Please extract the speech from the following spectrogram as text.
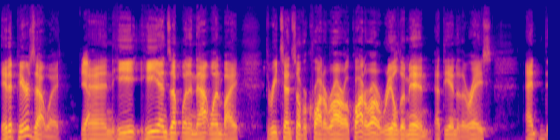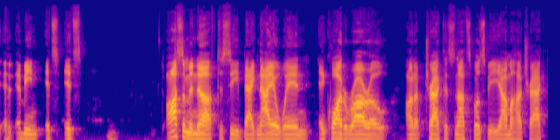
it appears that way. Yeah. and he he ends up winning that one by three tenths over Quartararo. Quartararo reeled him in at the end of the race, and I mean it's it's awesome enough to see Bagnaia win and Quartararo on a track that's not supposed to be a Yamaha track.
